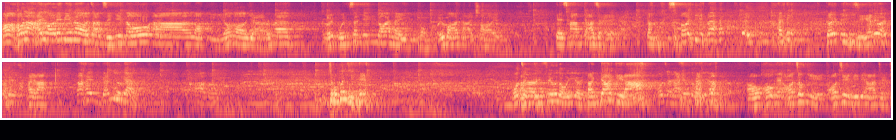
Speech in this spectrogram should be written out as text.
哦，好啦，喺我呢邊咧，我暫時見到阿樂兒嗰個樣咧，佢本身應該係兒童繪畫大賽嘅參加者嚟嘅，咁 所以咧喺佢面前嘅呢位係啦，但係唔緊要嘅。做乜嘢？我淨係 feel 到呢樣嘢。鄧家傑啊！我淨係 feel 到呢樣嘢。好 OK，我中意，我中意呢啲 artist，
